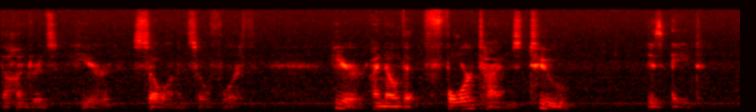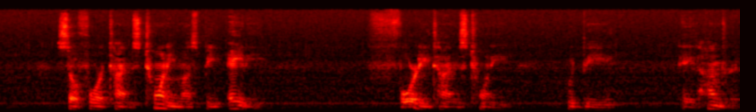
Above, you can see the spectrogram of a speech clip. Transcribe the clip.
the hundreds here, so on and so forth. Here, I know that 4 times 2 is 8. So 4 times 20 must be 80. 40 times 20 would be 800.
